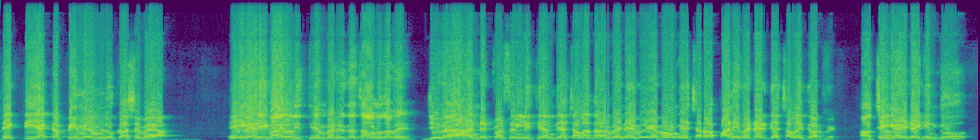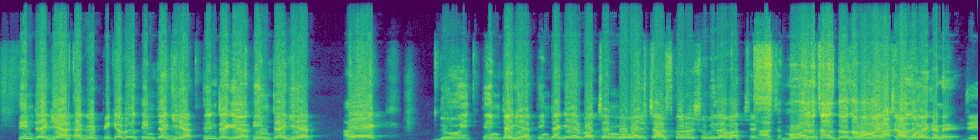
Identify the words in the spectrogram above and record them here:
দেখতেই একটা প্রিমিয়াম লুক আসে ভাইয়া। এই গাড়ি ভাই লিথিয়াম ব্যাটারিতে চালানো যাবে? জি ভাইয়া হান্ড্রেড পার্সেন্ট লিথিয়াম দিয়ে চালাতে পারবেন এবং- এছাড়াও পানি ব্যাটারি দিয়ে চালাতে পারবেন। আচ্ছা। এই গাড়িটা কিন্তু তিনটা গিয়ার থাকবে পিকআপেও তিনটা গিয়ার তিনটা গিয়ার তিনটা গিয়ার। এক দুই তিনটা গিয়ার। তিনটা গিয়ার পাচ্ছেন মোবাইল চার্জ করার সুবিধা পাচ্ছেন। আচ্ছা মোবাইলও চার্জ দেওয়া যাবে মোবাইল চার্জ যাবে এখানে? জি।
